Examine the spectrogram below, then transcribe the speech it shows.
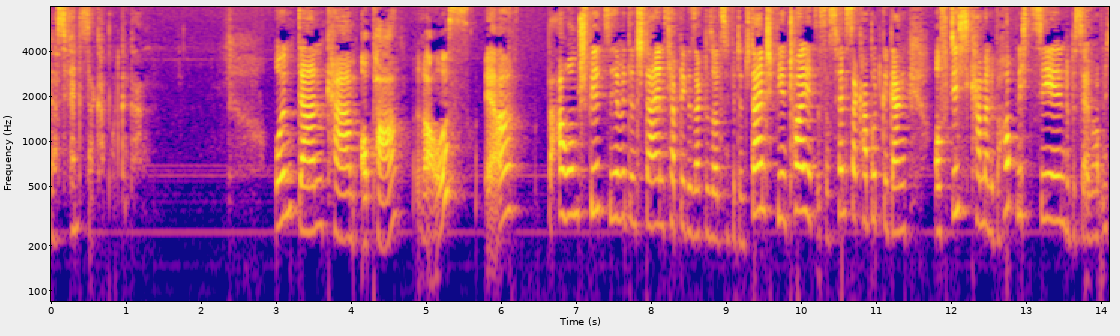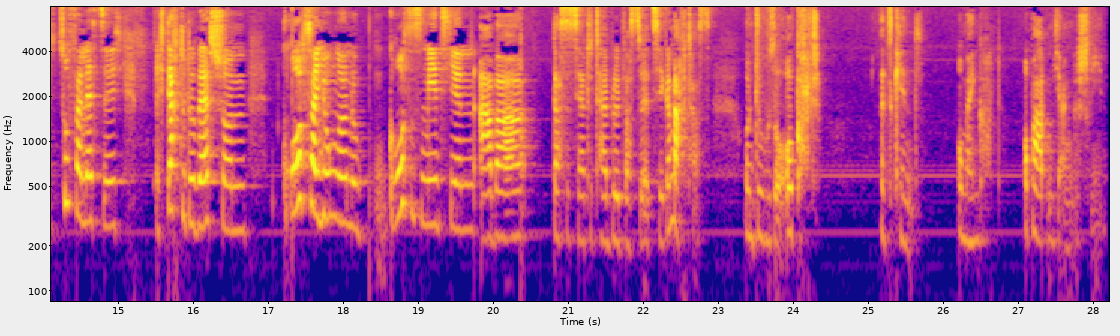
das Fenster kaputt gegangen. Und dann kam Opa raus, ja, Warum spielst du hier mit den Steinen? Ich habe dir gesagt, du sollst nicht mit den Steinen spielen. Toll, jetzt ist das Fenster kaputt gegangen. Auf dich kann man überhaupt nicht zählen. Du bist ja überhaupt nicht zuverlässig. Ich dachte, du wärst schon großer Junge, ein großes Mädchen, aber das ist ja total blöd, was du jetzt hier gemacht hast. Und du so, oh Gott, als Kind, oh mein Gott, Opa hat mich angeschrien.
